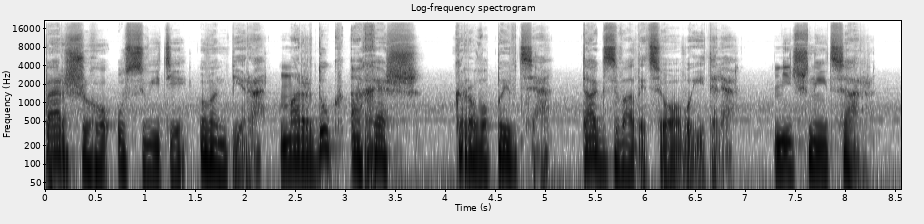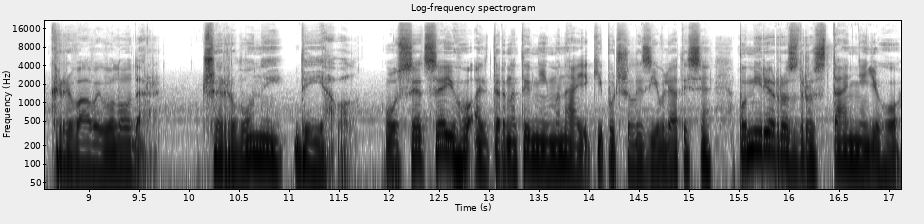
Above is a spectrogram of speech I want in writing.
першого у світі вампіра. Мардук Ахеш, кровопивця, так звали цього воїтеля. Нічний цар, кривавий володар, червоний диявол. Усе це його альтернативні імена, які почали з'являтися по мірі розростання його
